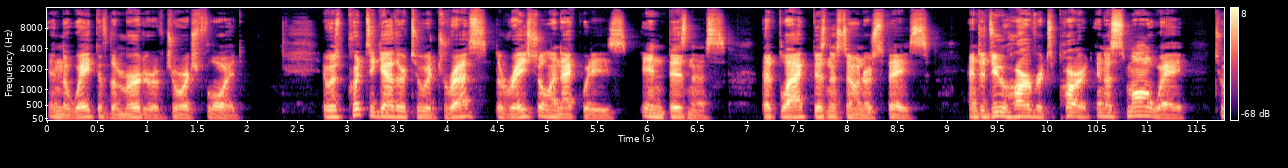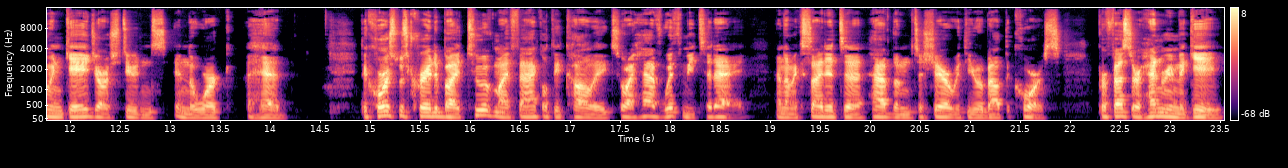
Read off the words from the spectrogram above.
in the wake of the murder of George Floyd. It was put together to address the racial inequities in business that Black business owners face and to do Harvard's part in a small way to engage our students in the work ahead. The course was created by two of my faculty colleagues who I have with me today, and I'm excited to have them to share with you about the course, Professor Henry McGee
